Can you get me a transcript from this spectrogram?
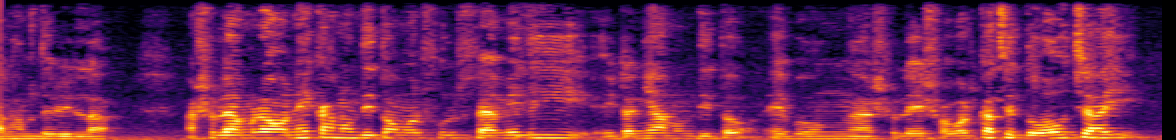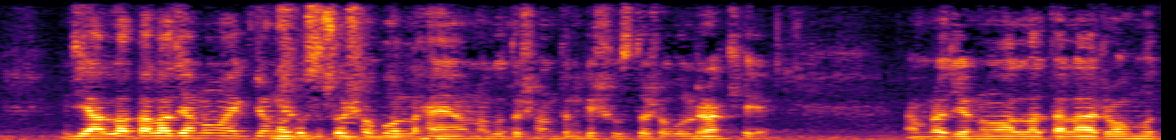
আলহামদুলিল্লাহ। আসলে আমরা অনেক আনন্দিত আমার ফুল ফ্যামিলি এটা নিয়ে আনন্দিত এবং আসলে সবার কাছে দোয়াও চাই যে আল্লাহ তালা যেন একজন সুস্থ সবল হ্যাঁ অনাগত সন্তানকে সুস্থ সবল রাখে। আমরা যেন আল্লাহ তাআলার রহমত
